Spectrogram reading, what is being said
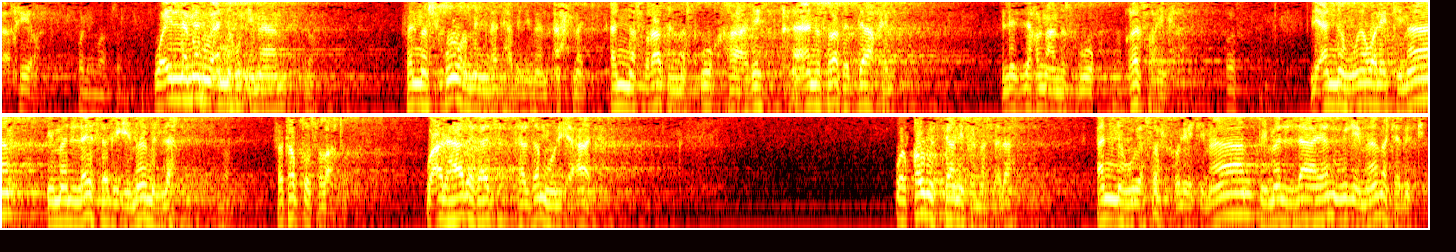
أخيرا. وإن لم ينوي أنه الإمام فالمشهور من مذهب الإمام أحمد أن صلاة المسبوق هذه أن صلاة الداخل الذي دخل مع المسبوق غير صحيحة. لأنه نوى الائتمام بمن ليس بإمام له. فتبطل صلاته. وعلى هذا تلزمه الإعادة. والقول الثاني في المسألة أنه يصح الائتمام بمن لا ينوي الإمامة بك.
